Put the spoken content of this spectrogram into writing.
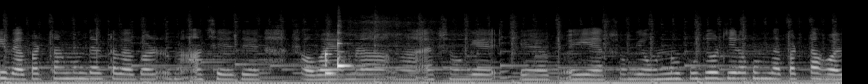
এই ব্যাপারটার মধ্যে একটা ব্যাপার আছে যে, সবাই আমরা একসঙ্গে এই একসঙ্গে অন্য পুজোর যেরকম ব্যাপারটা হয়,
